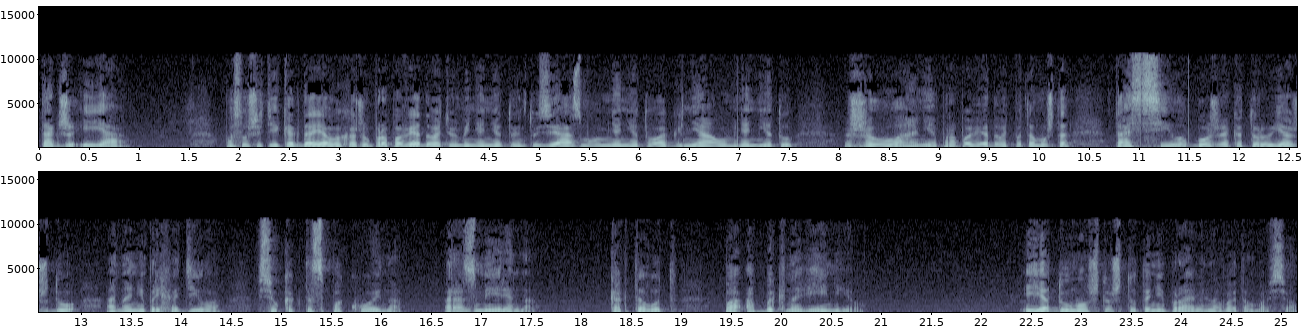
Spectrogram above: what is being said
Так же и я. Послушайте, когда я выхожу проповедовать, у меня нет энтузиазма, у меня нет огня, у меня нет желания проповедовать, потому что та сила Божия, которую я жду, она не приходила. Все как-то спокойно, размеренно, как-то вот по обыкновению. И я думал, что что-то неправильно в этом во всем.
